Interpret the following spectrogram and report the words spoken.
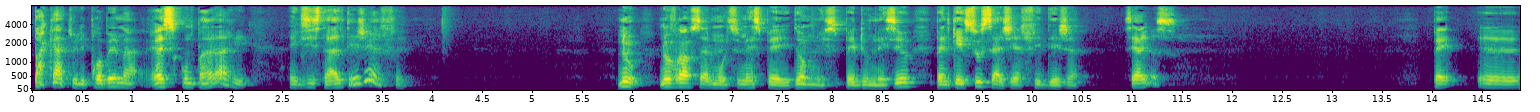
păcatului, problema răscumpărării, există alte jertfe. Nu, nu vreau să-L mulțumesc pe Domnul, pe Dumnezeu, pentru că Iisus a jertfit deja. Serios? Pe, uh,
